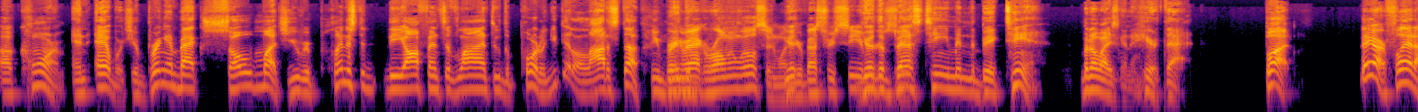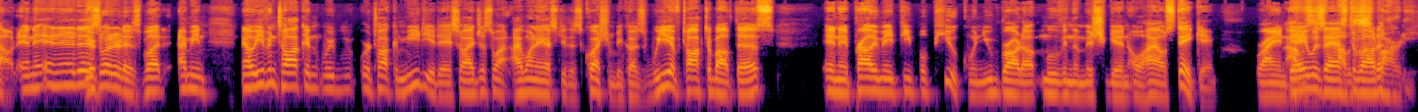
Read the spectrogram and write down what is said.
uh Corum and Edwards. You're bringing back so much. You replenished the, the offensive line through the portal. You did a lot of stuff. You bring You're the- back Roman Wilson, one of your best receivers. You're the So best team in the Big Ten, but nobody's going to hear that. But They are flat out, and and it is what it is. But I mean, now even talking, we're, we're talking media day, so I just want I want to ask you this question because we have talked about this, and it probably made people puke when you brought up moving the Michigan Ohio State game. Ryan I Day was, I asked about it, Sparty.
